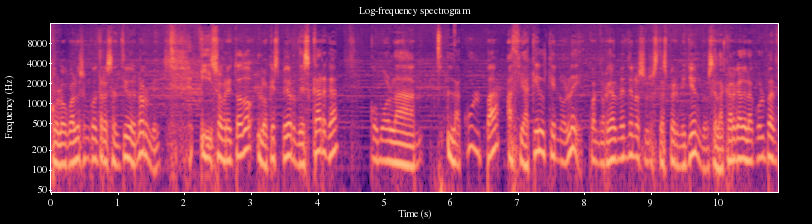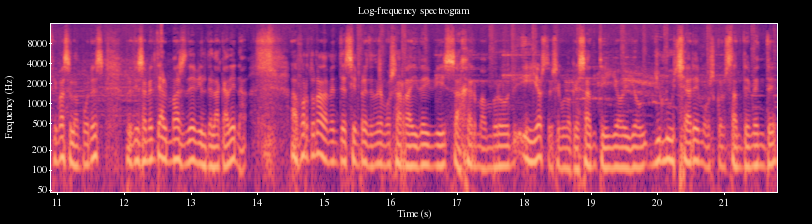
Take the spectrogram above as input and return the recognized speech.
con lo cual es un contrasentido enorme. Y sobre todo, lo que es peor, descarga como la la culpa hacia aquel que no lee, cuando realmente no se lo estás permitiendo. O sea, la carga de la culpa encima se la pones precisamente al más débil de la cadena. Afortunadamente siempre tendremos a Ray Davis, a Herman Brood y yo estoy seguro que Santi y yo y yo lucharemos constantemente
